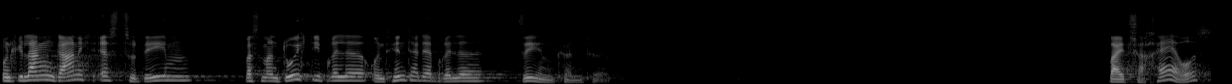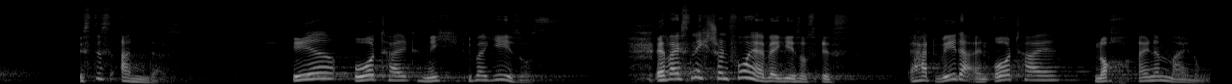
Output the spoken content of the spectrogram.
und gelangen gar nicht erst zu dem, was man durch die Brille und hinter der Brille sehen könnte. Bei Zachäus ist es anders. Er urteilt nicht über Jesus. Er weiß nicht schon vorher, wer Jesus ist. Er hat weder ein Urteil noch eine Meinung.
